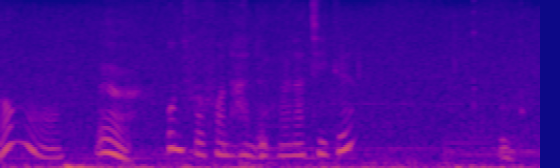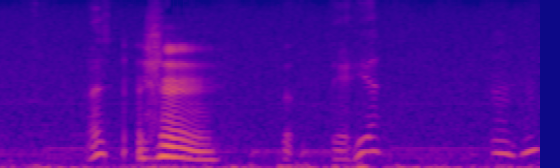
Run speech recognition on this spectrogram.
Oh. Ja. Und wovon handelt mein Artikel? Was? Hm. Der hier? Mhm.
